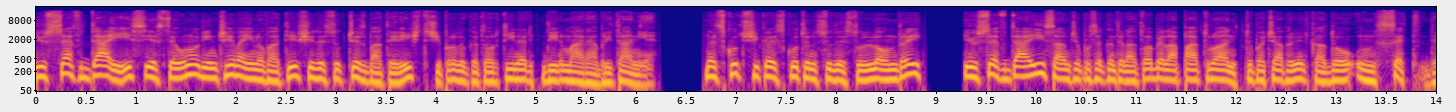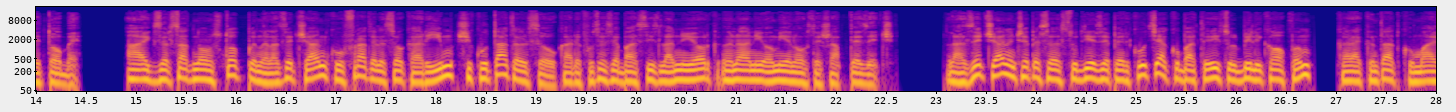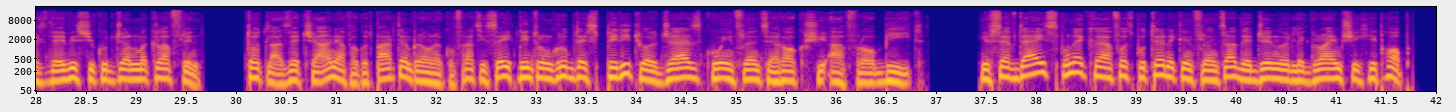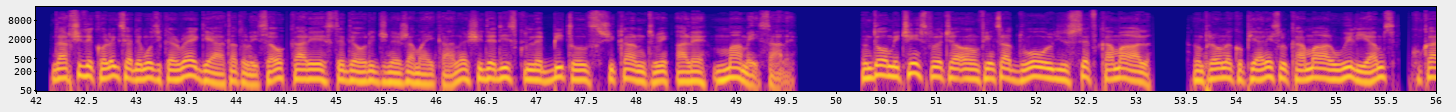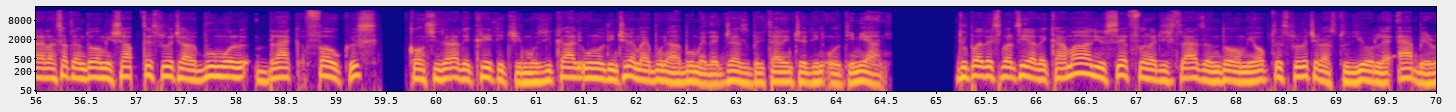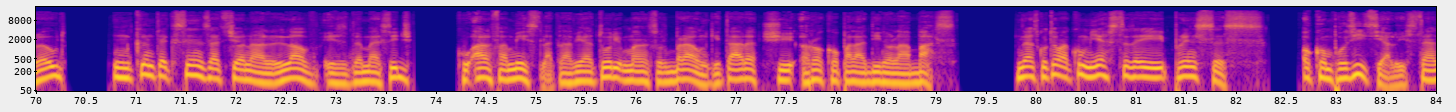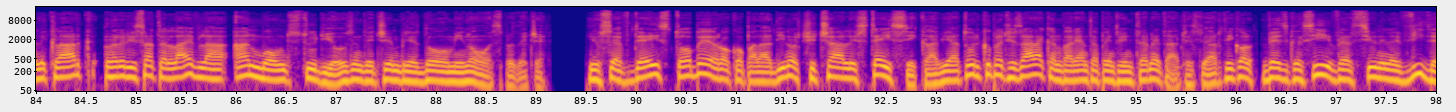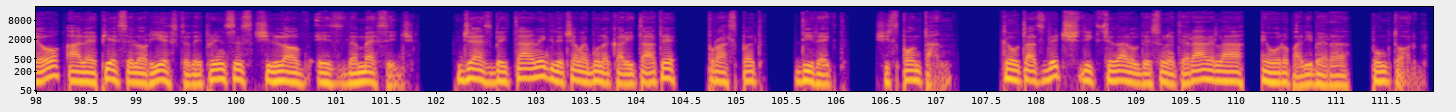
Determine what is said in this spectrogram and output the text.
Youssef Dais este unul din cei mai inovativi și de succes bateriști și producători tineri din Marea Britanie. Născut și crescut în sud-estul Londrei, Youssef Dais a început să cânte la tobe la patru ani, după ce a primit cadou un set de tobe. A exersat non-stop până la 10 ani cu fratele său Karim și cu tatăl său, care fusese basist la New York în anii 1970. La 10 ani începe să studieze percuția cu bateristul Billy Cobham, care a cântat cu Miles Davis și cu John McLaughlin. Tot la 10 ani a făcut parte împreună cu frații săi dintr-un grup de spiritual jazz cu influențe rock și afrobeat. Yusef Day spune că a fost puternic influențat de genurile grime și hip-hop, dar și de colecția de muzică reggae a tatălui său, care este de origine jamaicană, și de discurile Beatles și country ale mamei sale. În 2015 a înființat duoul Yusef Kamal, împreună cu pianistul Kamal Williams, cu care a lansat în 2017 albumul Black Focus, considerat de criticii muzicali unul din cele mai bune albume de jazz britanice din ultimii ani. După despărțirea de Kamal, Yusef înregistrează în 2018 la studiourile Abbey Road un cântec senzațional Love is the Message cu Alpha Mist la claviaturi, Mansur Brown gitară și Rocco Paladino la bas. Ne ascultăm acum Yesterday Princess, o compoziție a lui Stanley Clark înregistrată live la Unwound Studios în decembrie 2019. Yusef Day, Stobe, Rocco Paladino și Charlie Stacy, claviaturi, cu precizarea că în varianta pentru internet a acestui articol veți găsi versiunile video ale pieselor Yesterday Princess și Love is the Message. Jazz britanic de cea mai bună calitate, proaspăt, direct și spontan. Căutați deci dicționarul de sunete rare la europalibera.org.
